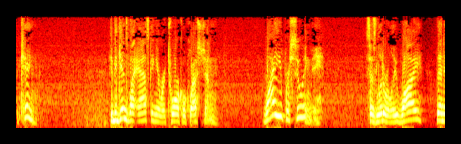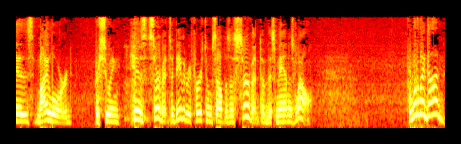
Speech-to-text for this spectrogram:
the King. He begins by asking a rhetorical question. Why are you pursuing me? It says literally, why then is my Lord pursuing his servant? So David refers to himself as a servant of this man as well. For what have I done?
